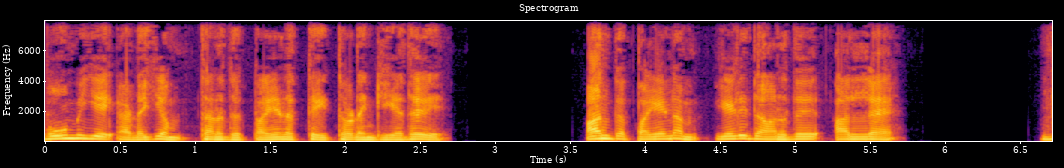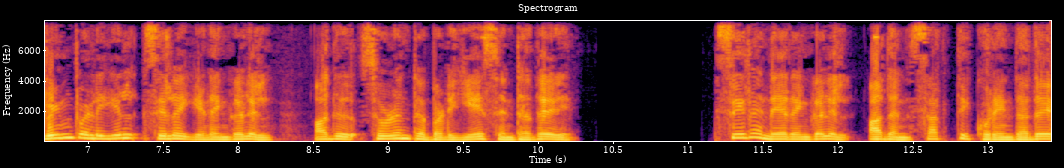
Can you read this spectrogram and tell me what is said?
பூமியை அடையும் தனது பயணத்தை தொடங்கியது. அந்த பயணம் எளிதானது அல்ல. விண்வெளியில் சில இடங்களில் அது சுழன்றபடியே சென்றது. சில நேரங்களில் அதன் சக்தி குறைந்தது.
